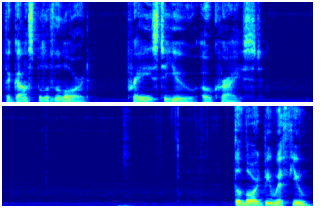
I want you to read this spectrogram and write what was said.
The Gospel of the Lord. Praise to you, O Christ. The Lord be with you.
